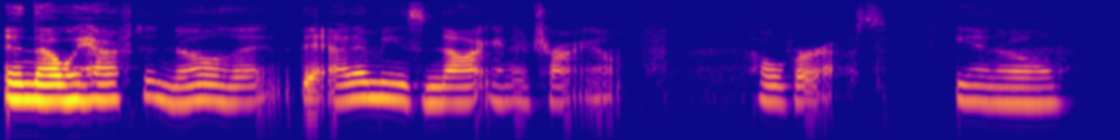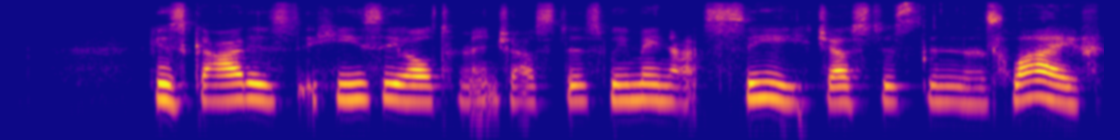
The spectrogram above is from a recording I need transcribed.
and that we have to know that the enemy is not going to triumph over us, you know, because God is, He's the ultimate justice. We may not see justice in this life,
